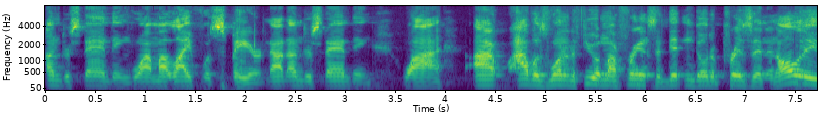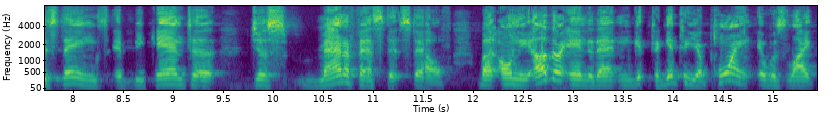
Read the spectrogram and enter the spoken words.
understanding why my life was spared, not understanding why I, I was one of the few of my friends that didn't go to prison and all of these things. It began to just manifest itself. But on the other end of that, and get to get to your point, it was like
